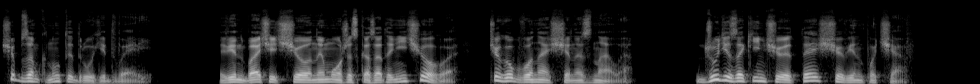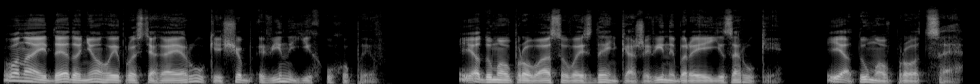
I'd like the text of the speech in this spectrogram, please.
щоб замкнути другі двері. Він бачить, що не може сказати нічого, чого б вона ще не знала. Джуді закінчує те, що він почав. Вона йде до нього і простягає руки, щоб він їх ухопив. Я думав про вас увесь день, каже він і бере її за руки. Я думав про це.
